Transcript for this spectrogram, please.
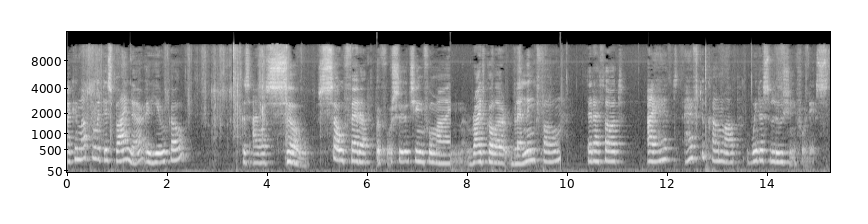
I came up with this binder a year ago because I was so, so fed up for searching for my right color blending foam that I thought I had, have to come up with a solution for this.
